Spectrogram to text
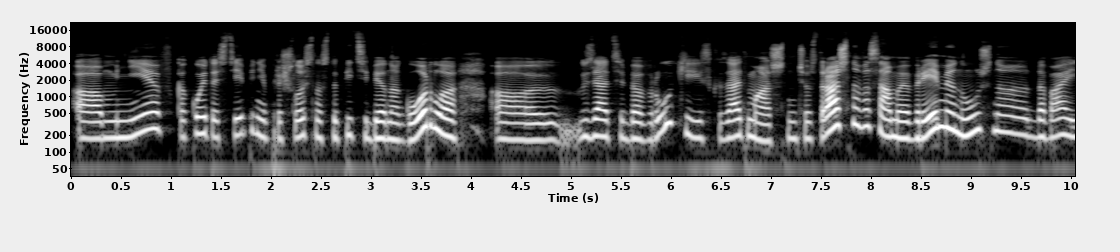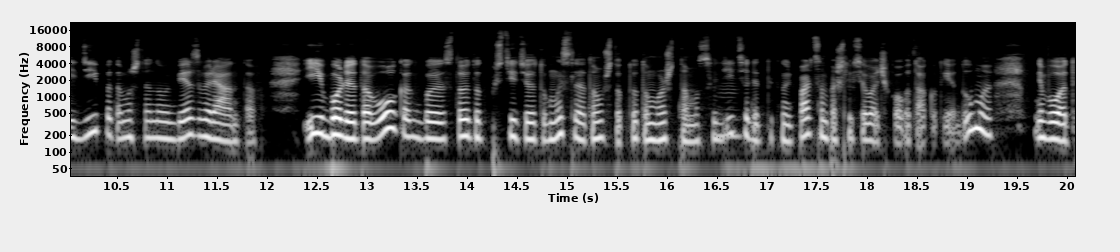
а, мне в какой-то степени пришлось наступить себе на горло, а, взять себя в руки и сказать, Маш, ничего страшного, самое время, нужно, давай иди, потому что, ну, без вариантов. И более того, как бы стоит отпустить эту мысль о том, что кто-то может там осудить mm. или тыкнуть пальцем, пошли все в очко, вот так вот я думаю. Вот.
